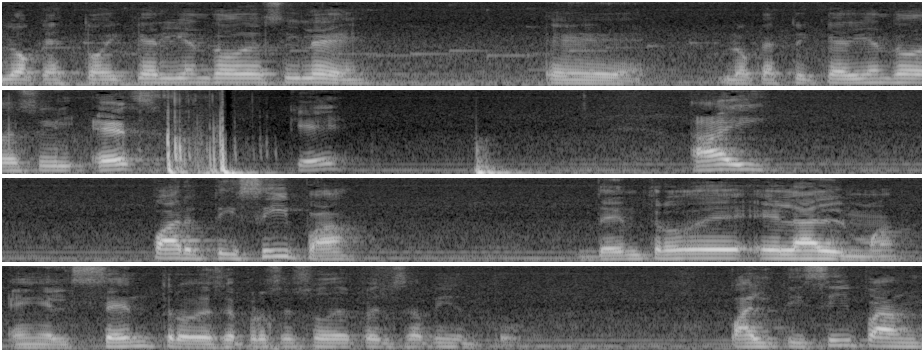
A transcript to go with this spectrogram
lo que estoy queriendo decirle, eh, lo que estoy queriendo decir es que hay participa dentro del alma, en el centro de ese proceso de pensamiento, participan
